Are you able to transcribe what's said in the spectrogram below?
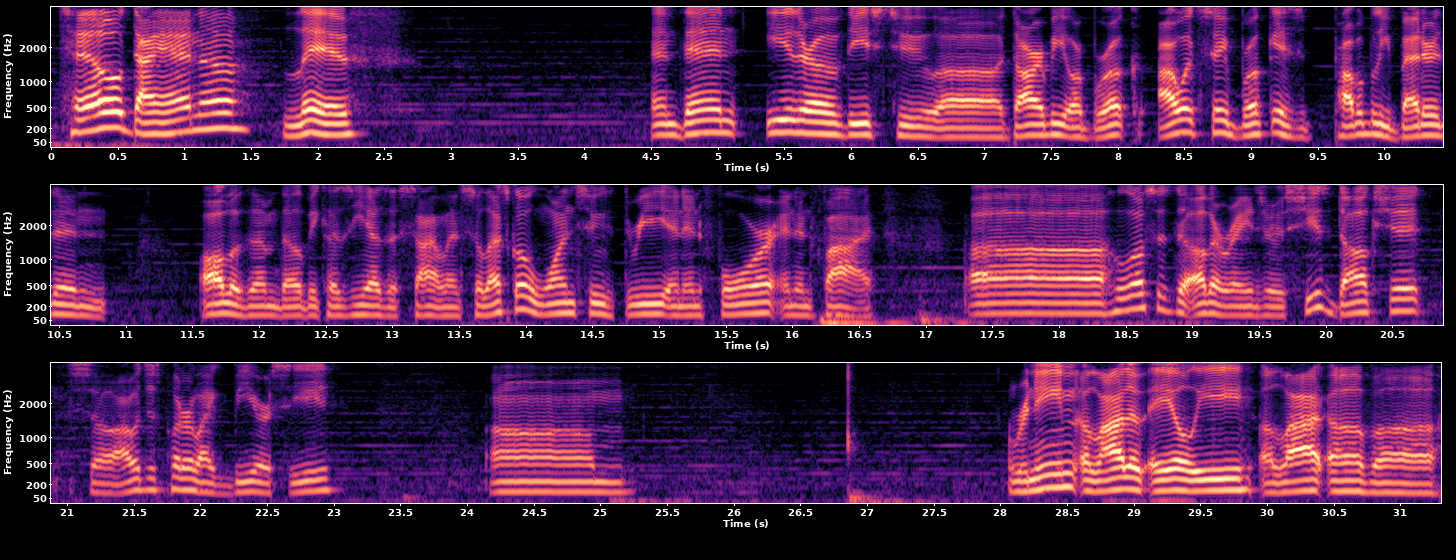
tell Diana, Liv, and then either of these two, uh, Darby or Brook. I would say Brook is probably better than all of them though because he has a silence. So let's go one, two, three, and then four, and then five. Uh, who else is the other Rangers? She's dog shit. So I would just put her like B or C. Um, Renine, a lot of AoE, a lot of uh,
